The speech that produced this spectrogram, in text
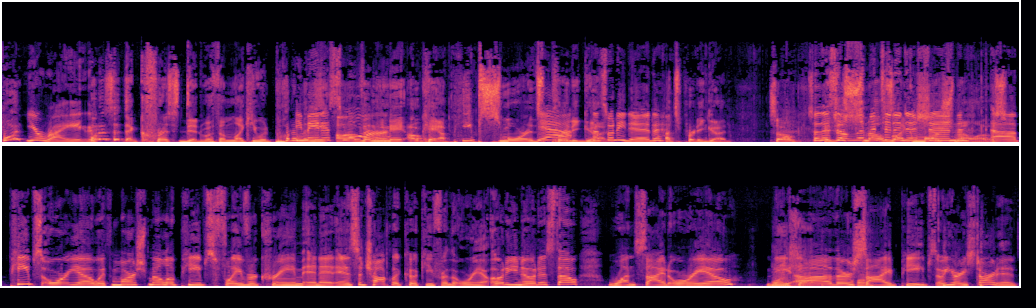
but what? you're right. What is it that Chris did with them? Like he would put them He in made the oven. He made okay a peep s'more. It's Yeah, pretty good. that's what he did. That's pretty good. So, So this is a limited like edition uh, Peeps Oreo with marshmallow Peeps flavor cream in it. And it's a chocolate cookie for the Oreo. Oh, do you notice though? One side Oreo, the side- other side Peeps. Oh, you already started.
